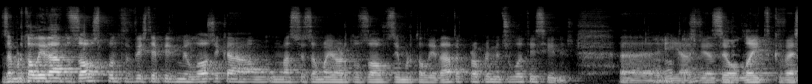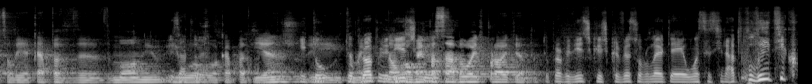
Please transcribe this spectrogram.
Mas a mortalidade dos ovos, do ponto de vista epidemiológico, há uma associação maior dos ovos e mortalidade do que propriamente dos laticínios. Uh, okay. E às vezes é o leite que veste ali a capa de demónio Exatamente. e o ovo a capa de anjo. E tu, e tu próprio não convém que, passar do 8 para 80. Tu próprio dizes que escrever sobre leite é um assassinato político.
